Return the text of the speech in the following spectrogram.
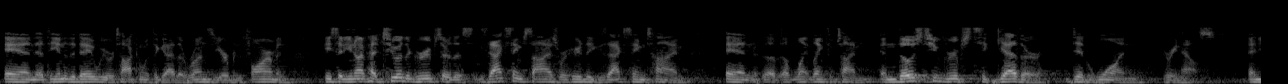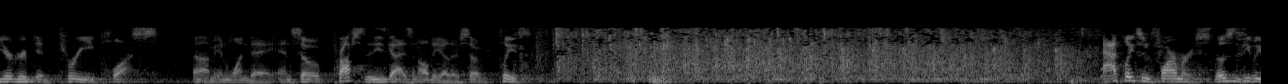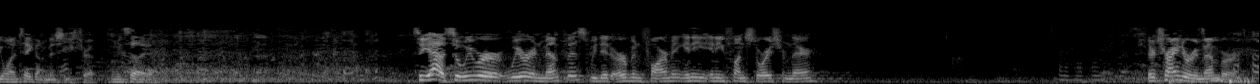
And at the end of the day, we were talking with the guy that runs the urban farm, and he said, you know, I've had two other groups that are this exact same size, we're here the exact same time, and uh, of length length of time, and those two groups together did one greenhouse, and your group did three plus um, in one day. And so props to these guys and all the others. So please. Athletes and farmers. Those are the people you want to take on a missions trip. Let me tell you. So yeah, so we were we were in Memphis. We did urban farming. Any any fun stories from there? They're trying to remember.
